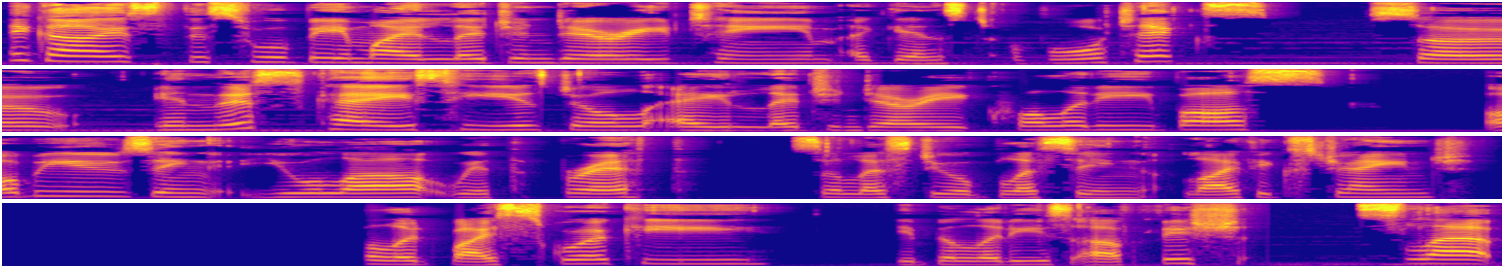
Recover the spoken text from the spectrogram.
Hey guys, this will be my legendary team against Vortex. So in this case, he is still a legendary quality boss. I'll be using Yu'la with Breath, Celestial Blessing, Life Exchange, followed by Squirky. The abilities are Fish, Slap,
